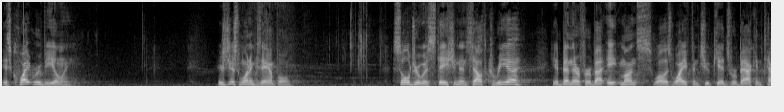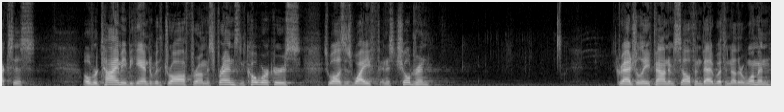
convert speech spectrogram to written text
is quite revealing. Here's just one example. soldier was stationed in South Korea. He had been there for about eight months while his wife and two kids were back in Texas. Over time, he began to withdraw from his friends and coworkers, as well as his wife and his children. Gradually, he found himself in bed with another woman.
